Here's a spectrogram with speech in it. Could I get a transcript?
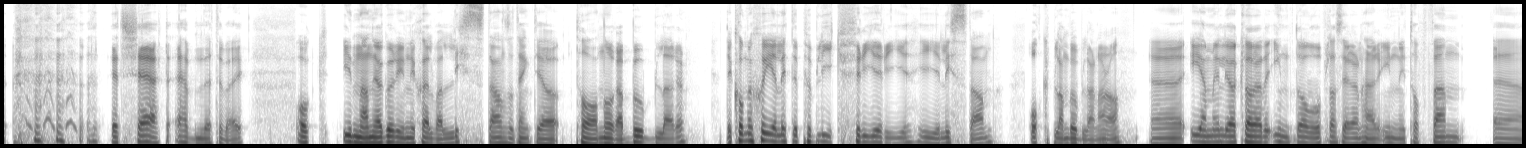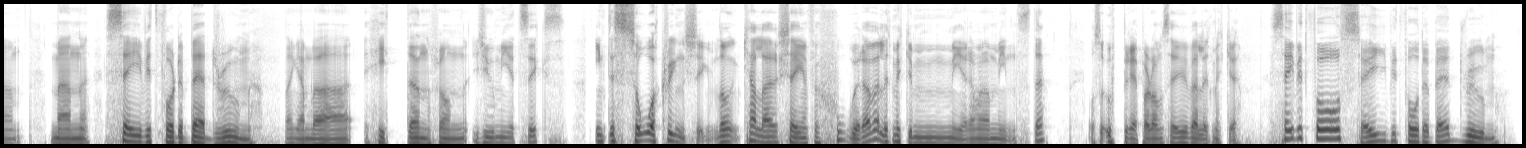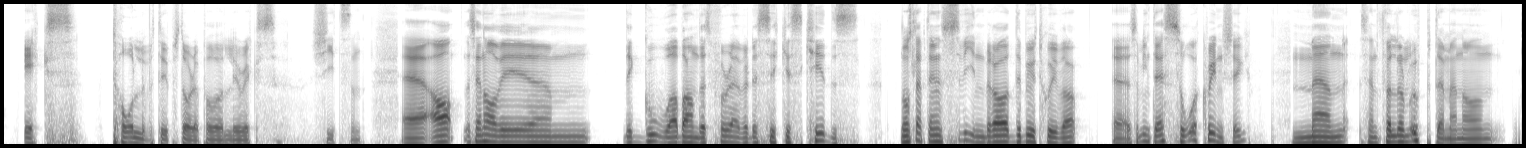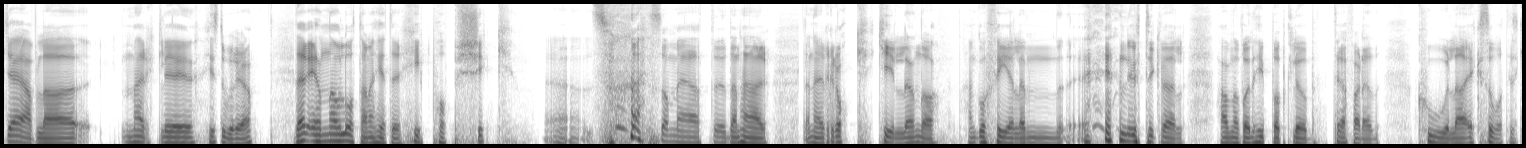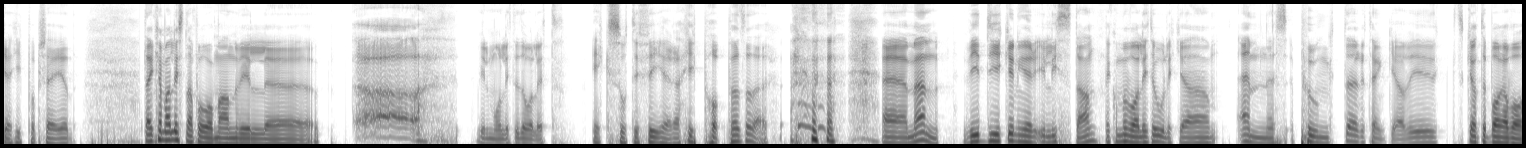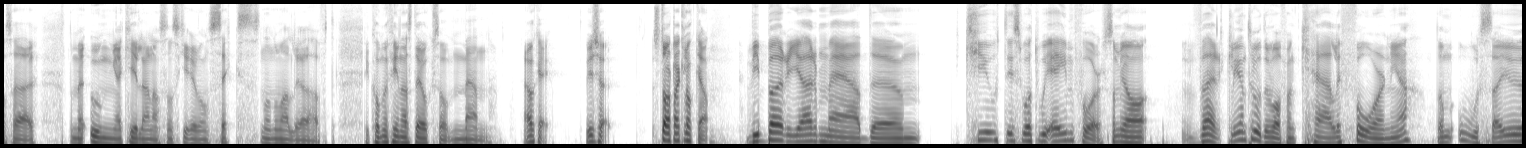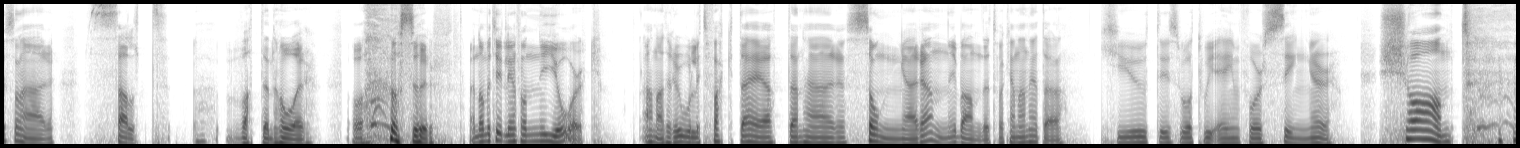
Ett kärt ämne till mig. Och innan jag går in i själva listan så tänkte jag ta några bubblare. Det kommer ske lite publikfrieri i listan och bland bubblarna då. Eh, Emil, jag klarade inte av att placera den här in i topp 5, eh, men Save It For The Bedroom, den gamla hitten från You Me At Six, inte så cringeig. De kallar tjejen för hora väldigt mycket mer än vad jag minns det. Och så upprepar de sig ju väldigt mycket. Save it for, save it for the bedroom. X 12 typ står det på lyrics sheetsen. Eh, ja, sen har vi um, det goa bandet Forever the Sickest Kids. De släppte en svinbra debutskiva eh, som inte är så cringeig. Men sen följde de upp det med någon jävla märklig historia. Där en av låtarna heter Hip Hop Chic. Eh, så, som är att den här, den här rockkillen då, han går fel en, en utekväll, hamnar på en hiphopklubb, träffar den coola, exotiska hiphop-tjejen. Den kan man lyssna på om man vill, uh, vill må lite dåligt. Exotifiera hiphopen sådär. uh, men vi dyker ner i listan. Det kommer vara lite olika ämnespunkter, tänker jag. Vi ska inte bara vara så här de här unga killarna som skriver om sex som de aldrig har haft. Det kommer finnas det också, men okej, okay, vi kör. Starta klockan. Vi börjar med um, Cute is what we aim for, som jag verkligen trodde var från California. De osar ju sån här saltvattenhår och, och surf. Men de är tydligen från New York. Annat roligt fakta är att den här sångaren i bandet, vad kan han heta? Cute is what we aim for singer. Chant!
